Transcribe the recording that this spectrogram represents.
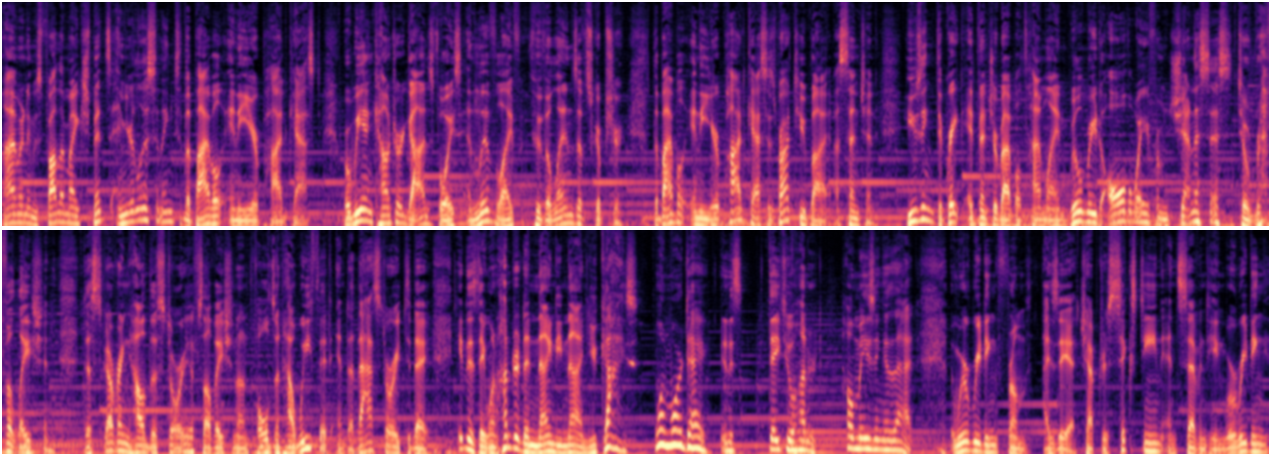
Hi, my name is Father Mike Schmitz, and you're listening to the Bible in a Year podcast, where we encounter God's voice and live life through the lens of Scripture. The Bible in a Year podcast is brought to you by Ascension. Using the Great Adventure Bible timeline, we'll read all the way from Genesis to Revelation, discovering how the story of salvation unfolds and how we fit into that story today. It is day 199. You guys, one more day. It is day 200. How amazing is that? We're reading from Isaiah chapters 16 and 17. We're reading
